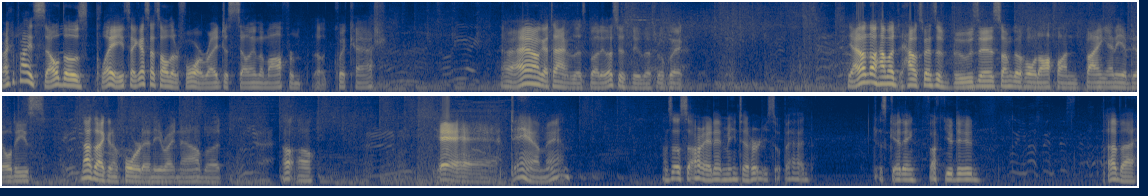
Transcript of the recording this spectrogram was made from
I could probably sell those plates. I guess that's all they're for, right? Just selling them off for uh, quick cash. All right, I don't got time for this, buddy. Let's just do this real quick. Yeah, I don't know how much how expensive booze is, so I'm gonna hold off on buying any abilities. Not that I can afford any right now, but uh oh. Yeah, damn man. I'm so sorry. I didn't mean to hurt you so bad. Just kidding. Fuck you, dude. Bye bye.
